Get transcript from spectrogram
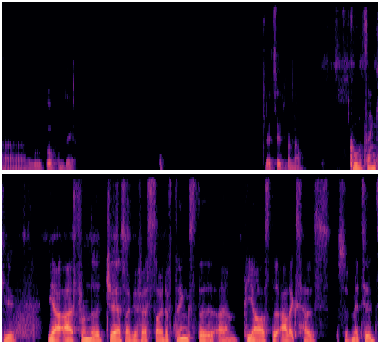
uh, we'll go from there that's it for now. Cool, thank you. Yeah, uh, from the JS IPFS side of things, the um, PRs that Alex has submitted,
